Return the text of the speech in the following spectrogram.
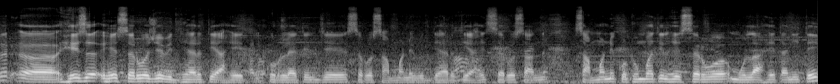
तर अ, हे ज हे सर्व जे विद्यार्थी आहेत कुर्ल्यातील जे सर्वसामान्य विद्यार्थी आहेत सर्वसामान्य सामान्य कुटुंबातील हे सर्व मुलं आहेत आणि ते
